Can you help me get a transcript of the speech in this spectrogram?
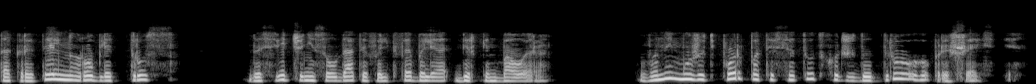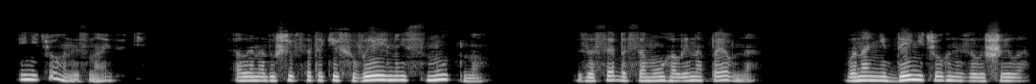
Так ретельно роблять трус досвідчені солдати фельдфебеля Біркенбауера. Вони можуть порпатися тут хоч до другого пришестя і нічого не знайдуть. Але на душі все таки хвильно і смутно. За себе саму Галина певна, вона ніде нічого не залишила.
